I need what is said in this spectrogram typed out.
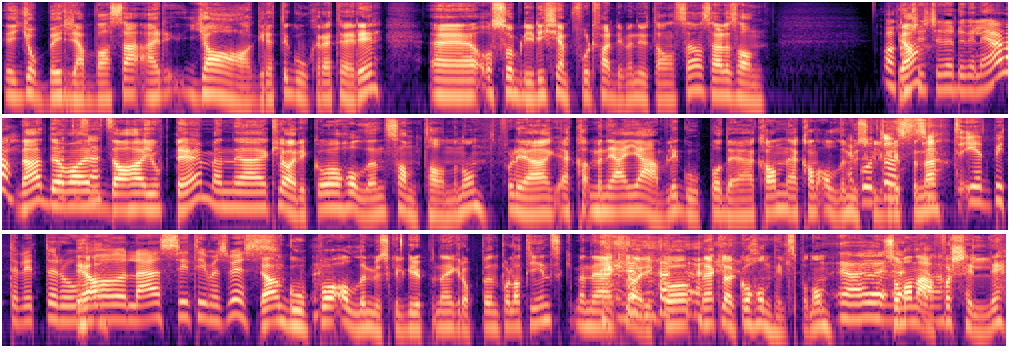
eh, jobber ræva av seg, er jager etter gode karakterer, eh, og så blir de kjempefort ferdig med en utdannelse, og så er det sånn Var kanskje ikke det du ville gjøre, da. Nei, det var, da har jeg gjort det, men jeg klarer ikke å holde en samtale med noen. Fordi jeg, jeg kan, men jeg er jævlig god på det jeg kan. Jeg kan alle Jeg er god til å sitte i et bitte lite rom Ja. og lese i timevis. Jeg er god på alle muskelgruppene i kroppen på latinsk, men jeg klarer ikke å, men jeg klarer ikke å håndhilse på noen. Ja, ja, Så man ja. er forskjellig.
